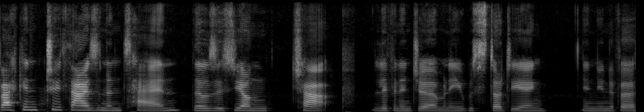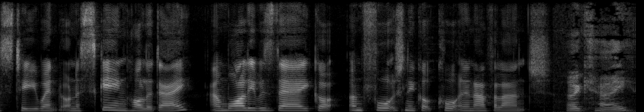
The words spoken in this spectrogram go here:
back in 2010, there was this young chap living in Germany who was studying in university. He went on a skiing holiday, and while he was there, he got unfortunately got caught in an avalanche. Okay.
